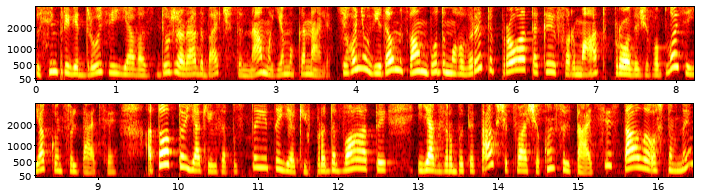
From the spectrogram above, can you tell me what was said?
Усім привіт, друзі! Я вас дуже рада бачити на моєму каналі. Сьогодні у відео ми з вами будемо говорити про такий формат продажів в облозі, як консультації. А тобто, як їх запустити, як їх продавати, і як зробити так, щоб ваші консультації стали основним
